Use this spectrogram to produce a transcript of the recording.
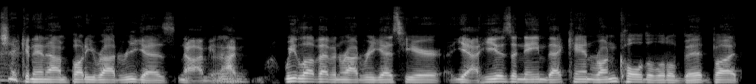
checking in on Buddy Rodrigues. No, I mean. I we love Evan Rodrigues here. Yeah, he is a name that can run cold a little bit, but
